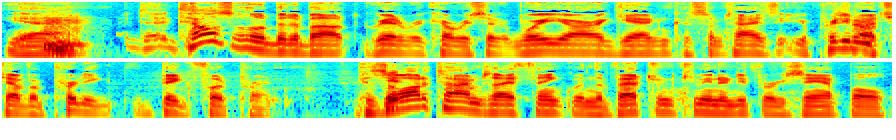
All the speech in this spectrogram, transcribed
Yeah, tell us a little bit about Granite Recovery Center, where you are again, because sometimes you pretty sure. much have a pretty big footprint. Because a lot of times I think when the veteran community, for example,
